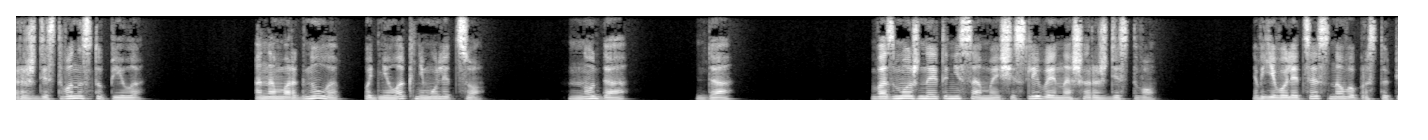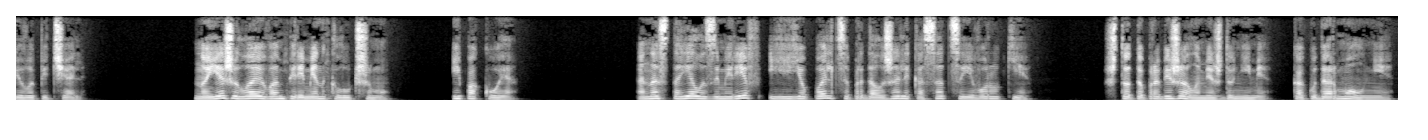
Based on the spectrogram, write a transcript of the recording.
Рождество наступило. Она моргнула, подняла к нему лицо. «Ну да, да. Возможно, это не самое счастливое наше Рождество». В его лице снова проступила печаль. «Но я желаю вам перемен к лучшему и покоя. Она стояла замерев, и ее пальцы продолжали касаться его руки. Что-то пробежало между ними, как удар молнии.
